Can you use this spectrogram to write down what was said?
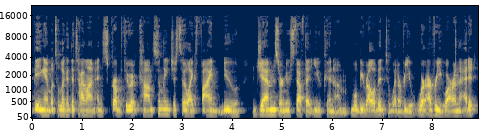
being able to look at the timeline and scrub through it constantly just to like find new gems or new stuff that you can um, will be relevant to whatever you wherever you are in the edit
